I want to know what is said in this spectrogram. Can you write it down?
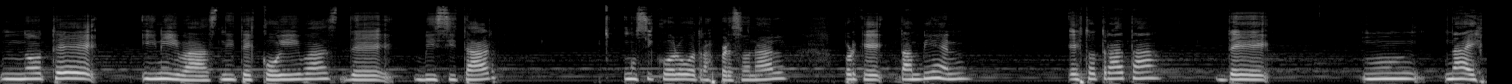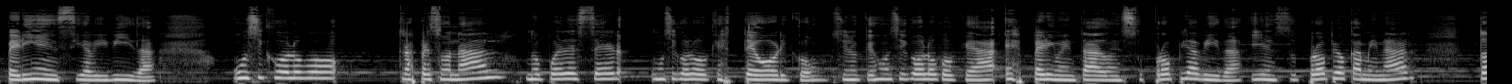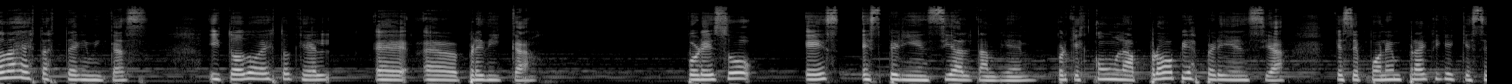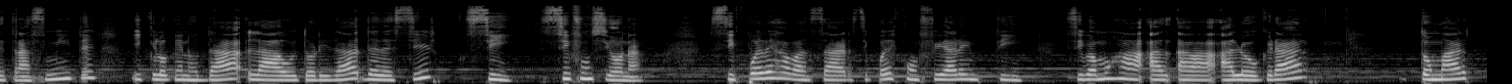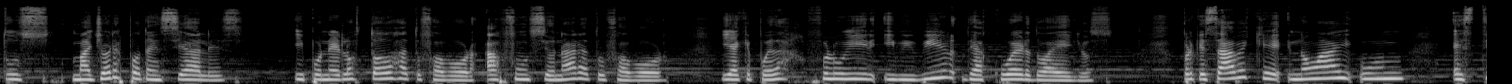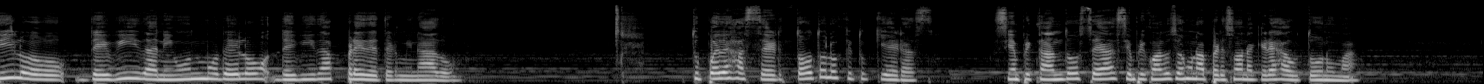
no te inhibas ni te cohibas de visitar un psicólogo transpersonal, porque también esto trata de una experiencia vivida. Un psicólogo transpersonal no puede ser un psicólogo que es teórico, sino que es un psicólogo que ha experimentado en su propia vida y en su propio caminar todas estas técnicas y todo esto que él eh, eh, predica. Por eso es experiencial también, porque es con la propia experiencia que se pone en práctica y que se transmite y que lo que nos da la autoridad de decir sí, sí funciona, si puedes avanzar, si puedes confiar en ti, si vamos a lograr tomar tus mayores potenciales y ponerlos todos a tu favor, a funcionar a tu favor y a que puedas fluir y vivir de acuerdo a ellos. Porque sabes que no hay un estilo de vida ni un modelo de vida predeterminado. Tú puedes hacer todo lo que tú quieras, siempre y cuando seas, siempre y cuando seas una persona que eres autónoma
